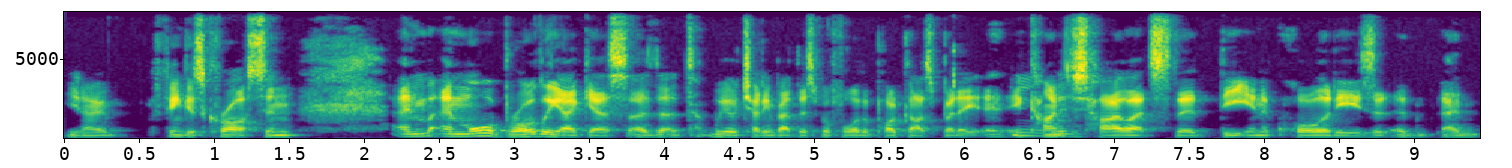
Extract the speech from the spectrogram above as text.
you know, fingers crossed, and and and more broadly, I guess uh, we were chatting about this before the podcast, but it, it Mm. kind of just highlights the the inequalities, and, and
